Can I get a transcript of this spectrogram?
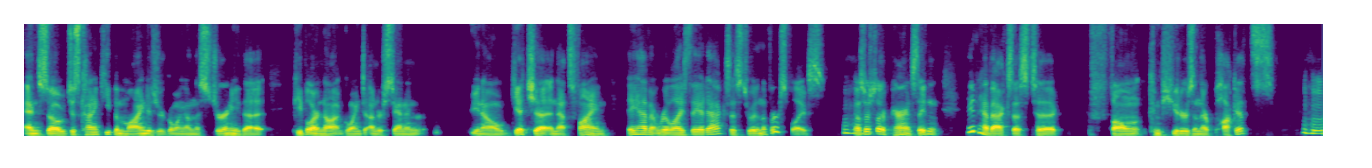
and so just kind of keep in mind as you're going on this journey that people are not going to understand and you know get you and that's fine. They haven't realized they had access to it in the first place. Mm-hmm. especially their parents. They didn't they didn't have access to phone computers in their pockets mm-hmm.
